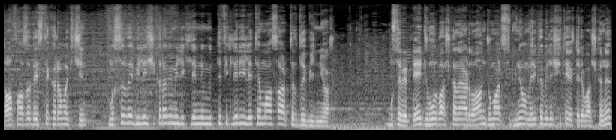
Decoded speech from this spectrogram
daha fazla destek aramak için Mısır ve Birleşik Arap Emirlikleri'nin müttefikleriyle teması arttırdığı biliniyor. Bu sebeple Cumhurbaşkanı Erdoğan cumartesi günü Amerika Birleşik Devletleri Başkanı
